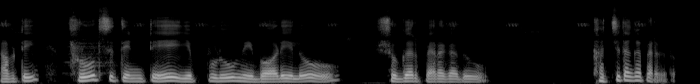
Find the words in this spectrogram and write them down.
కాబట్టి ఫ్రూట్స్ తింటే ఎప్పుడూ మీ బాడీలో షుగర్ పెరగదు. ఖచ్చితంగా పెరగదు.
